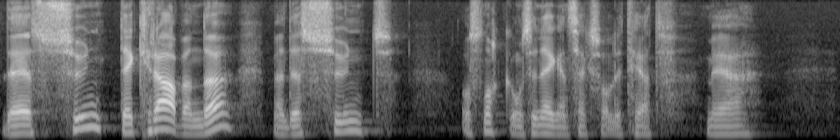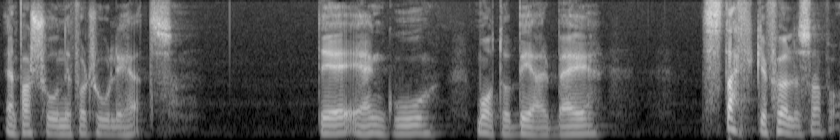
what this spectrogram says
Det er sunt, det er krevende, men det er sunt å snakke om sin egen seksualitet med en person i fortrolighet. Det er en god måte å bearbeide sterke følelser på.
